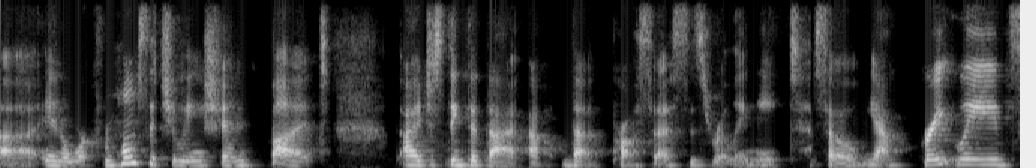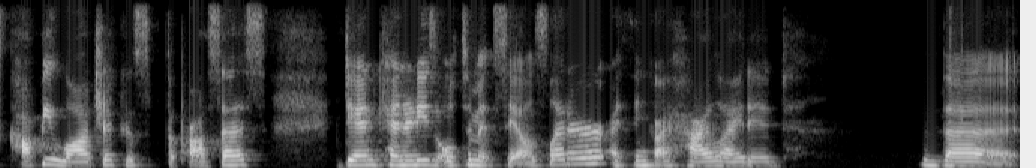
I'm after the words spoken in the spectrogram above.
uh, in a work from home situation but I just think that that uh, that process is really neat. So yeah, great leads, copy logic is the process. Dan Kennedy's ultimate sales letter. I think I highlighted the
